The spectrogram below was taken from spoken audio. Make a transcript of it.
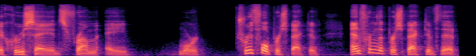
the Crusades from a more truthful perspective and from the perspective that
